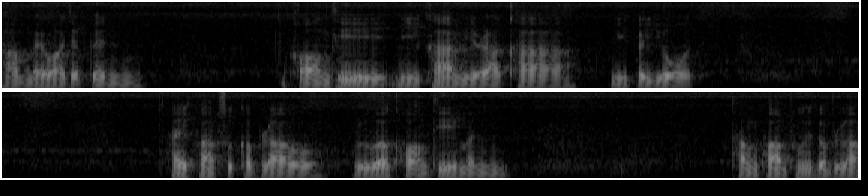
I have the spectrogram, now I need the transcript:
ธรรม ไม่ว่าจะเป็นของที่มีค่ามีราคา มีประโยชน์ ให้ความสุขกับเรา หรือว่าของที่มันทำความทุกข์กับเรา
